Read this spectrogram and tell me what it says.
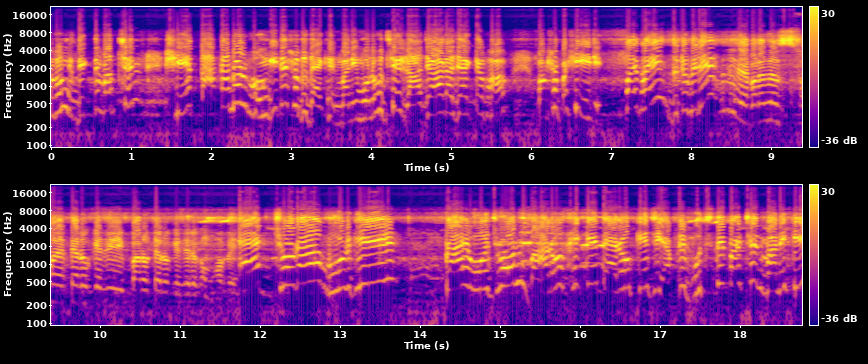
এবং দেখতে পাচ্ছেন সে তাকানোর ভঙ্গিটা শুধু দেখেন। মানে মনে হচ্ছে রাজা রাজা একটা ভাব। পাশাপাশি এই যে হয় ভাই দুটো মিলে? ছয় তেরো কেজি বারো তেরো কেজি এরকম হবে। এক জোড়া মুরগির প্রায় ওজন বারো থেকে তেরো কেজি। আপনি বুঝতে পারছেন মানে কি?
